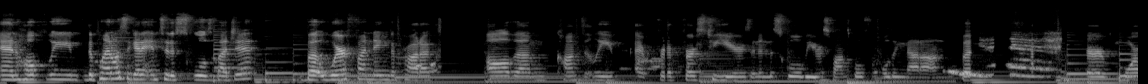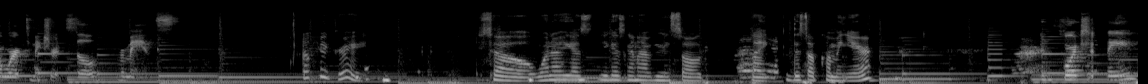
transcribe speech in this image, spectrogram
and hopefully the plan was to get it into the school's budget, but we're funding the products. All of them constantly for the first two years, and then the school will be responsible for holding that on. But for more work to make sure it still remains. Okay, great. So when are you guys you guys gonna have them installed? Like this upcoming year? Unfortunately,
